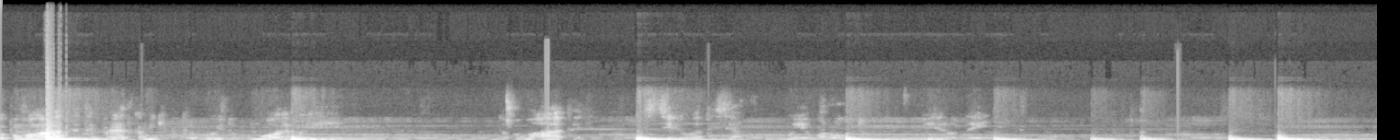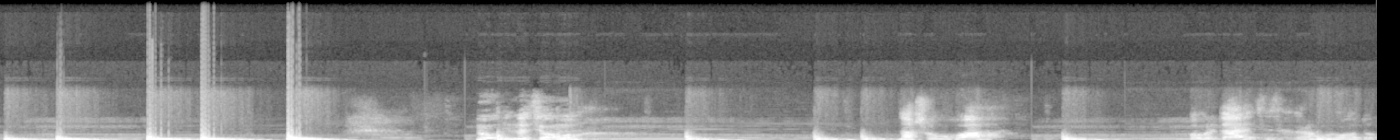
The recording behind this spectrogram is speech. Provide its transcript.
допомагати тим предкам, які потребують допомоги моєї, допомагати зцілюватися моєму роду, моїй родині. Ну і на цьому наша увага повертається з храму роду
